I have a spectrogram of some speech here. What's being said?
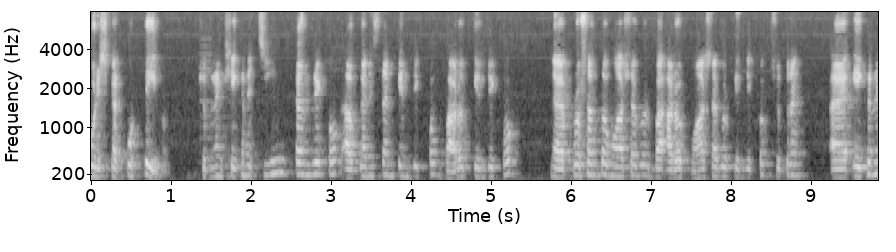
পরিষ্কার করতেই হবে। সুতরাং সেখানে চীন কেন্দ্রিক হোক, আফগানিস্তান কেন্দ্রিক হোক, ভারত কেন্দ্রিক হোক প্রশান্ত মহাসাগর বা আরব মহাসাগর কেন্দ্রিক হোক, সুতরাং এখানে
